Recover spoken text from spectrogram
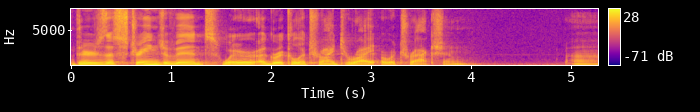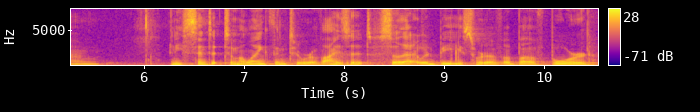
there's a strange event where Agricola tried to write a retraction. Um, and he sent it to Melanchthon to revise it so that it would be sort of above board.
